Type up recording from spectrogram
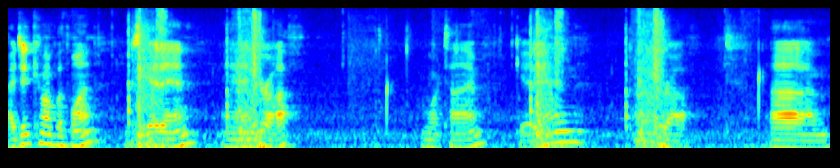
I did come up with one. Just get in and you're off. One more time. Get in, you're off. Um,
